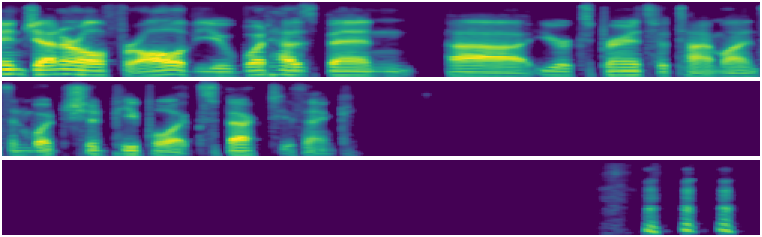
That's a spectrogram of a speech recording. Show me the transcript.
in general, for all of you, what has been uh, your experience with timelines and what should people expect, you think?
